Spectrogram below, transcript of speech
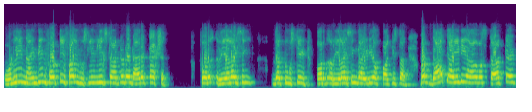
Only in 1945 Muslim League started a direct action for realizing the two state or realizing the idea of Pakistan. But that idea was started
